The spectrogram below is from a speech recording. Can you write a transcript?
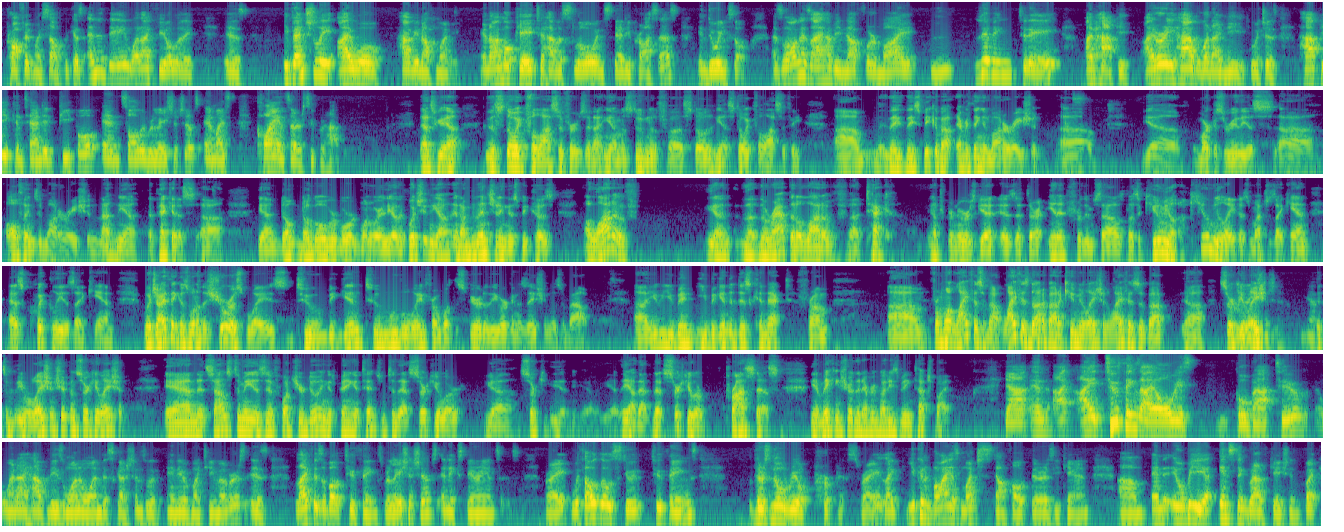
profit myself because end of the day, what I feel like is eventually I will have enough money and I'm okay to have a slow and steady process in doing so. As long as I have enough for my living today, I'm happy. I already have what I need, which is happy, contented people and solid relationships, and my clients are super happy. That's yeah the Stoic philosophers, and I, you know, I'm a student of uh, Sto, Stoic philosophy. Um, they they speak about everything in moderation. Yes. Uh, yeah, Marcus Aurelius, uh, all things in moderation. Not yeah, Epictetus. Uh, yeah, don't don't go overboard one way or the other. Which you know, and I'm mentioning this because a lot of you know the the rap that a lot of uh, tech entrepreneurs get is that they're in it for themselves. Let's accumulate accumulate as much as I can as quickly as I can, which I think is one of the surest ways to begin to move away from what the spirit of the organization is about. Uh, you you, be, you begin to disconnect from um, from what life is about. Life is not about accumulation. Life is about uh, circulation. Yeah. It's a, a relationship and circulation. And it sounds to me as if what you're doing is paying attention to that circular yeah, yeah, yeah, yeah, that, that circular process, you know, making sure that everybody's being touched by it. Yeah, and I, I two things I always go back to when I have these one-on-one discussions with any of my team members is life is about two things: relationships and experiences. Right? Without those two two things, there's no real purpose. Right? Like you can buy as much stuff out there as you can, um, and it will be instant gratification, but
